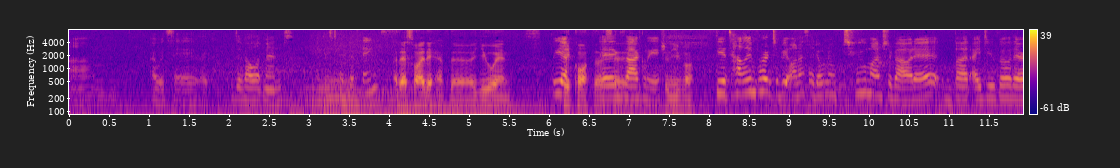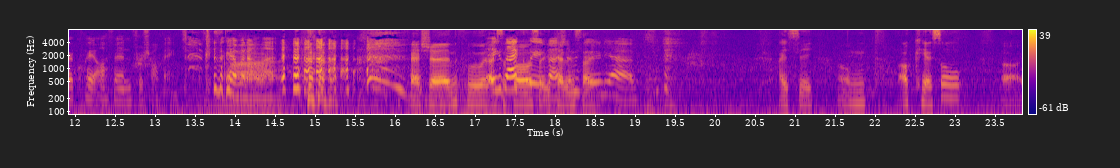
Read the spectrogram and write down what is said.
um, I would say like development and these type of things. Uh, that's why they have the UN Yeah, headquarters exactly. in Geneva. The Italian part, to be honest, I don't know too much about it, but I do go there quite often for shopping because they have an outlet. Fashion, food, I exactly, suppose, fashion, Italian side. food, yeah. I see. Um, okay, so uh,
